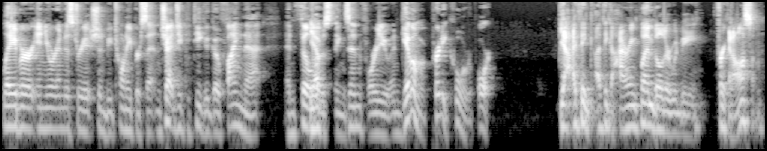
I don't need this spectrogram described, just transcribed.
labor in your industry. It should be twenty percent, and ChatGPT could go find that and fill yep. those things in for you and give them a pretty cool report yeah, I think I think a hiring plan builder would be freaking awesome.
